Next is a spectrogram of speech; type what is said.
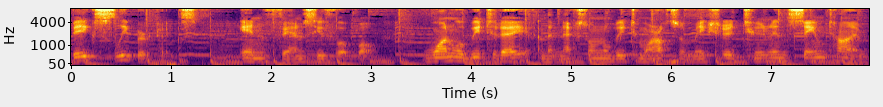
big sleeper picks in fantasy football. One will be today, and the next one will be tomorrow, so make sure to tune in same time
